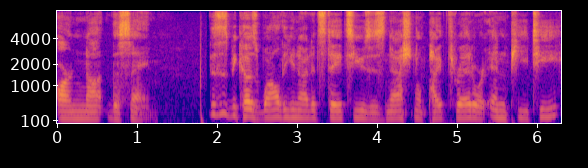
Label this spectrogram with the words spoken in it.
are not the same. This is because while the United States uses National Pipe Thread or NPT,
